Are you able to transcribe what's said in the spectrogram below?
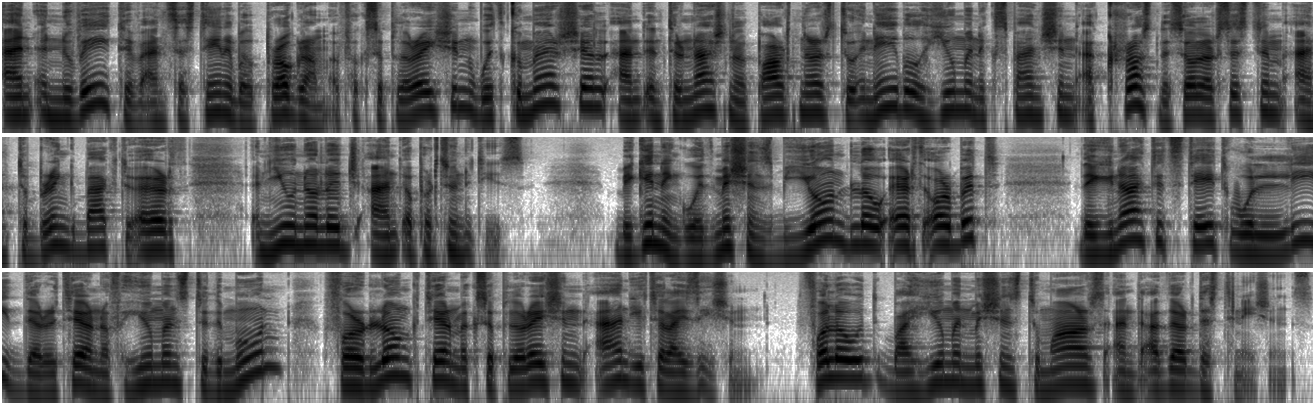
an innovative and sustainable program of exploration with commercial and international partners to enable human expansion across the solar system and to bring back to Earth new knowledge and opportunities. Beginning with missions beyond low Earth orbit, the United States will lead the return of humans to the moon for long term exploration and utilization, followed by human missions to Mars and other destinations.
